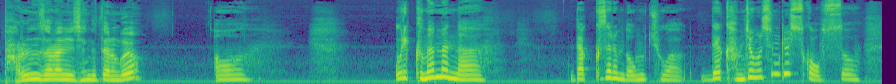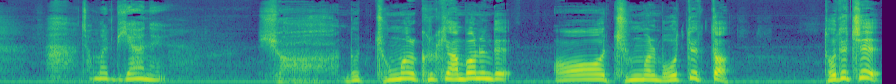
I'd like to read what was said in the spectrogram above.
다른 사람이 생겼다는 거야? 어, 우리 그만 만나. 나 그 사람 너무 좋아. 내 감정을 숨길 수가 없어. 하, 정말 미안해. 이야, 너 정말 그렇게 안 봤는데, 어, 정말 못됐다. 도대체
